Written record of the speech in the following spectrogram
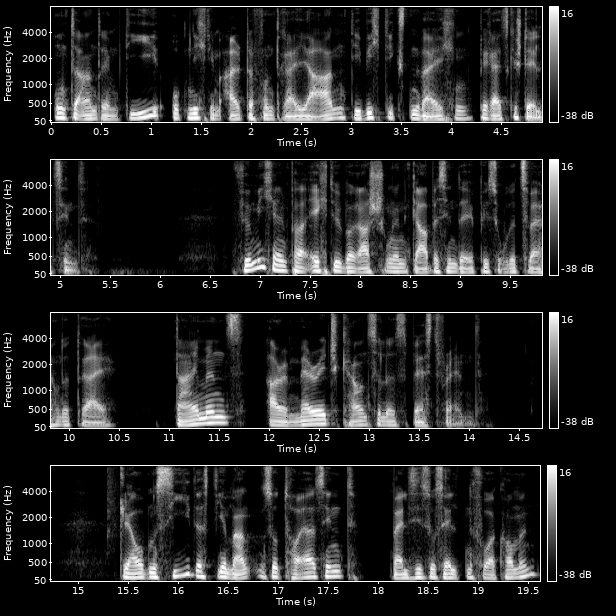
Unter anderem die, ob nicht im Alter von drei Jahren die wichtigsten Weichen bereits gestellt sind. Für mich ein paar echte Überraschungen gab es in der Episode 203. Diamonds are a marriage counselor's best friend. Glauben Sie, dass Diamanten so teuer sind, weil sie so selten vorkommen?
